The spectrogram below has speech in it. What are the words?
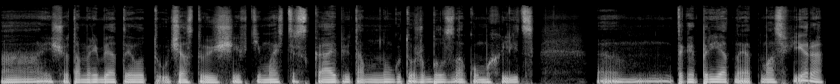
а, еще там ребята, вот, участвующие в Тимастер Скайпе, там много тоже было знакомых лиц, эм, такая приятная атмосфера,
